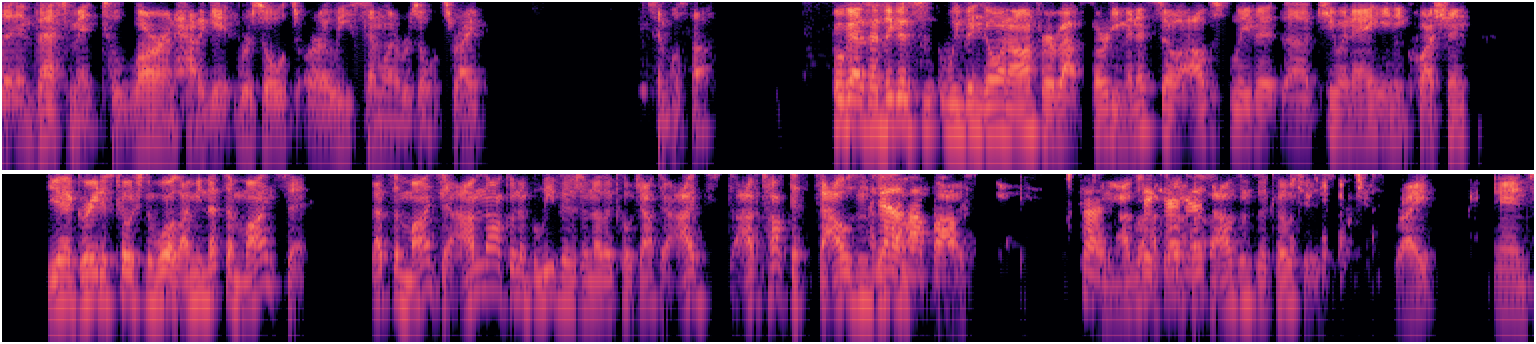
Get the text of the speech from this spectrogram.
the investment to learn how to get results or at least similar results, right? Simple stuff. Cool, guys. I think this we've been going on for about 30 minutes, so I'll just leave it uh, Q and A. Any question? Yeah, greatest coach in the world. I mean, that's a mindset. That's a mindset. I'm not going to believe there's another coach out there. I've I've talked to thousands of coaches, guys. You know, I've, I've talked to thousands of coaches, right? And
